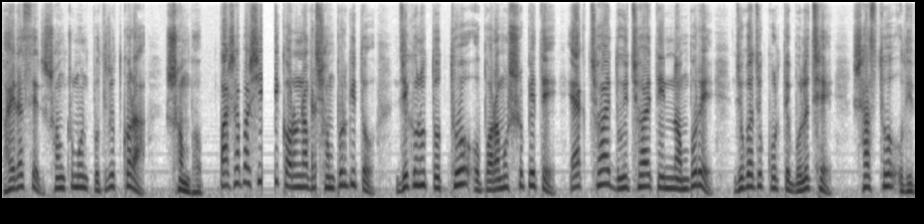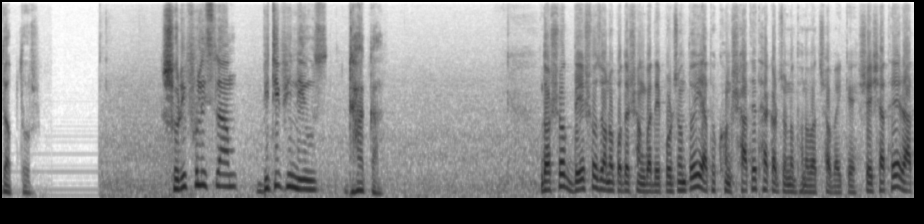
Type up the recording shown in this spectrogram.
ভাইরাসের সংক্রমণ প্রতিরোধ করা সম্ভব। পাশাপাশি করোনা সম্পর্কিত যে কোনো তথ্য ও পরামর্শ পেতে এক ছয় দুই ছয় তিন নম্বরে যোগাযোগ করতে বলেছে স্বাস্থ্য অধিদপ্তর। Shariful Islam BTV news, Dhaka. দর্শক, দেশ ও জনপদের সংবাদ এ পর্যন্তই। এতক্ষণ সাথে থাকার জন্য ধন্যবাদ সবাইকে। সেই সাথে রাত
